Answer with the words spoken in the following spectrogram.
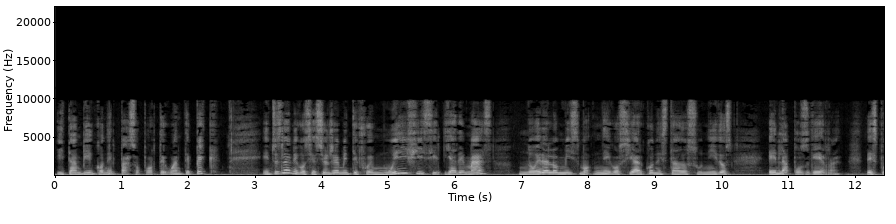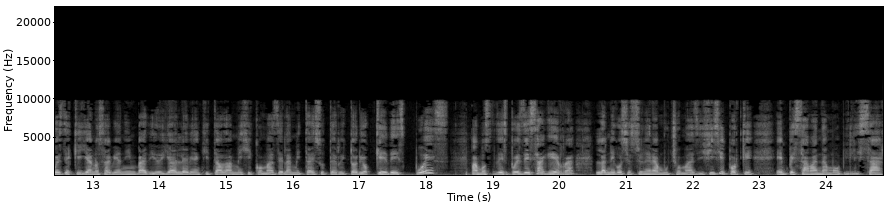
y también con el paso por Tehuantepec. Entonces la negociación realmente fue muy difícil y además no era lo mismo negociar con Estados Unidos en la posguerra, después de que ya nos habían invadido y ya le habían quitado a México más de la mitad de su territorio, que después, vamos, después de esa guerra, la negociación era mucho más difícil porque empezaban a movilizar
